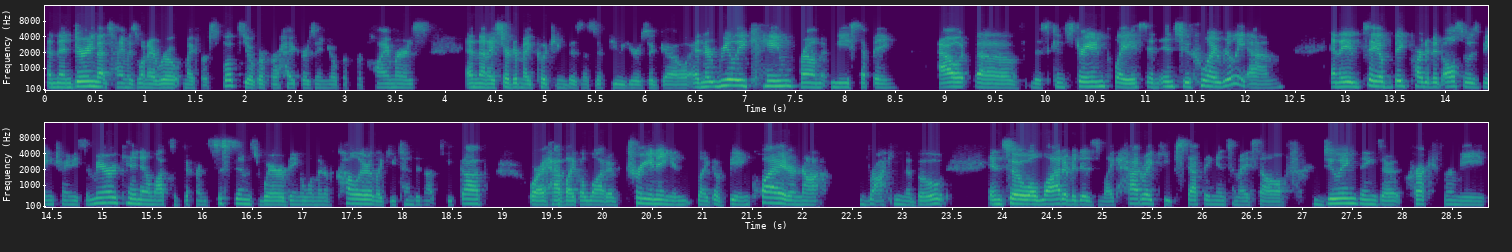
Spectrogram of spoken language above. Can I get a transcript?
And then during that time is when I wrote my first books, Yoga for Hikers and Yoga for Climbers. And then I started my coaching business a few years ago. And it really came from me stepping out of this constrained place and into who I really am. And I'd say a big part of it also is being Chinese American and lots of different systems where being a woman of color, like you tend to not speak up, or I have like a lot of training and like of being quiet or not rocking the boat. And so a lot of it is like, how do I keep stepping into myself, doing things that are correct for me,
